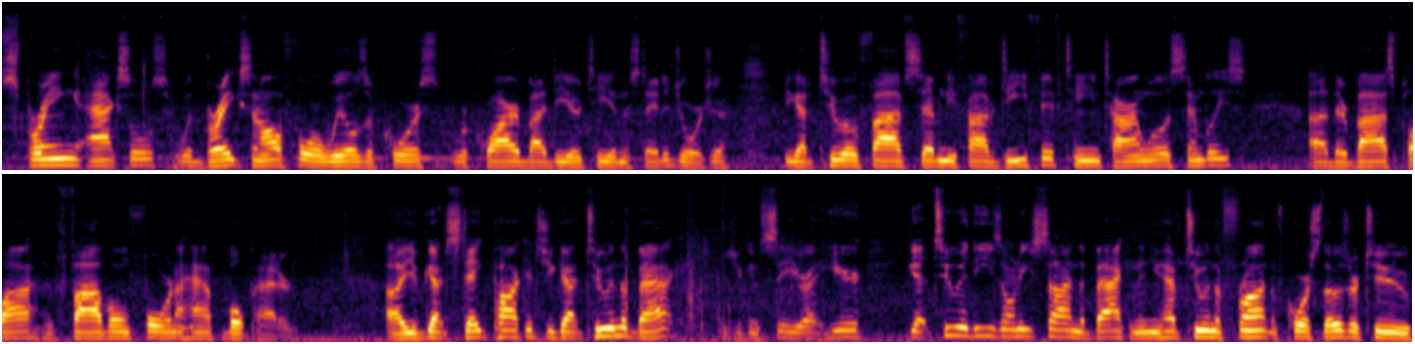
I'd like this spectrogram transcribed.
spring axles with brakes and all four wheels, of course, required by DOT in the state of Georgia. You got a 205 75D15 tire and wheel assemblies. Uh, they're bias ply, five on four and a half bolt pattern. Uh, you've got stake pockets. You got two in the back, as you can see right here. You got two of these on each side in the back, and then you have two in the front. Of course, those are two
